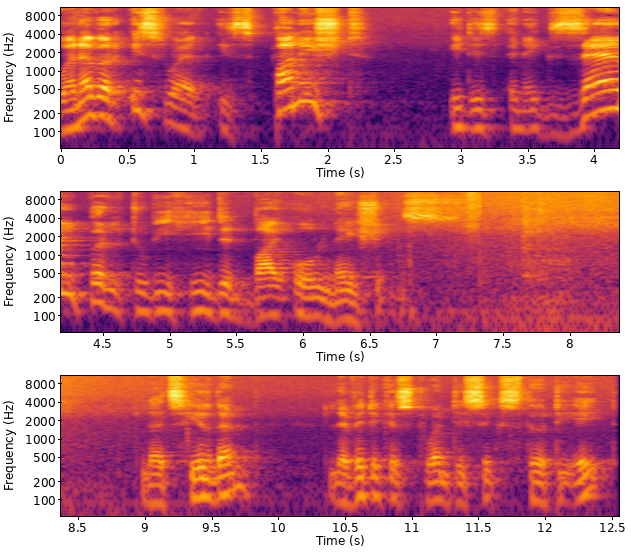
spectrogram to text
whenever Israel is punished, it is an example to be heeded by all nations. Let's hear them. Leviticus 26 38.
